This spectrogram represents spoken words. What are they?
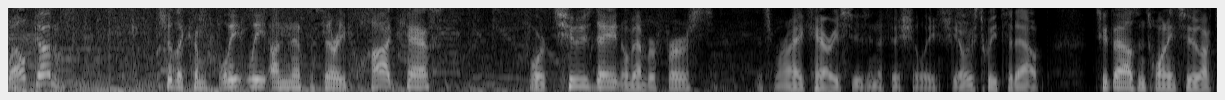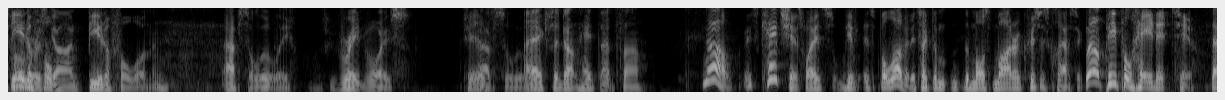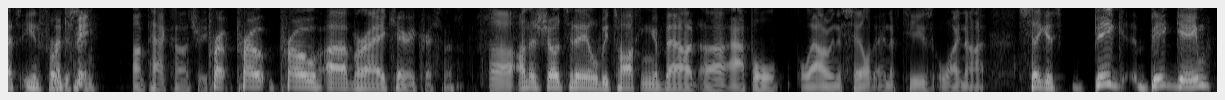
Welcome to the completely unnecessary podcast for Tuesday, November 1st. It's Mariah Carey season officially. She always tweets it out. 2022, October Beautiful, is gone. beautiful woman. Absolutely. Great voice. She is. Absolutely. I actually don't hate that song. No, it's catchy. That's why it's, it's beloved. It's like the, the most modern Christmas classic. Well, people hate it too. That's Ian Ferguson. That's me. I'm Pat Contri, Pro pro pro uh, Mariah Carey Christmas. Uh, on the show today, we'll be talking about uh, Apple allowing the sale of NFTs. Why not? Sega's big, big game.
